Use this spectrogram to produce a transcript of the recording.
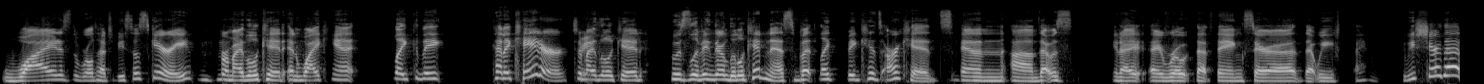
why does the world have to be so scary Mhm. for my little kid? And why can't like they kind of cater to my little kid who's living their little kidness? But like big kids are kids. Mhm. And um, that was, you know, I, I wrote that thing, Sarah, that we, I don't, we share that?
